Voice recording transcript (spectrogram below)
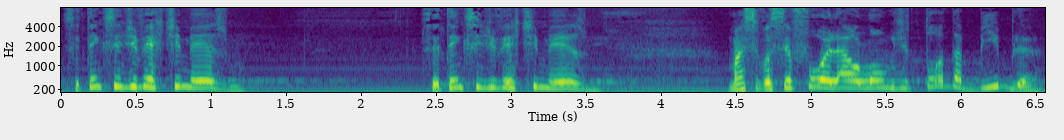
Você tem que se divertir mesmo. Você tem que se divertir mesmo. Mas se você for olhar ao longo de toda a Bíblia,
